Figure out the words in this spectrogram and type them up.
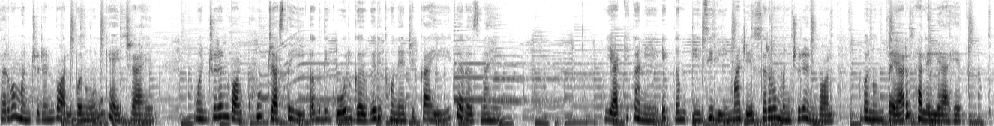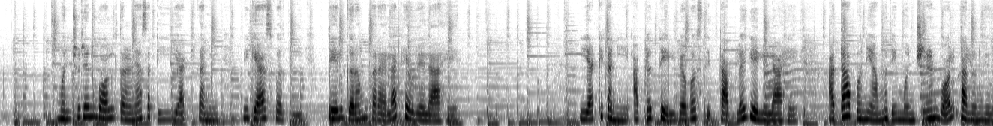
सर्व मंचुरियन बॉल बनवून घ्यायचे आहेत. मंचुरियन बॉल खूप जास्तही अगदी गोल गरगरीत होण्याची काहीही गरज नाही. या ठिकाणी एकदम इझिली माझे सर्व मंचुरियन बॉल बनवून तयार झालेले आहेत. मंचुरियन बॉल तळण्यासाठी या ठिकाणी मी गॅसवरती तेल गरम करायला ठेवलेलं आहे. या ठिकाणी आपलं तेल व्यवस्थित तापलं गेलेलं आहे. आता आपण यामध्ये मंचुरियन बॉल घालून घेऊ.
